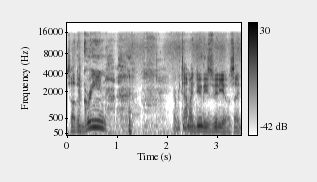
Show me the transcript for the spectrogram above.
So the green, every time I do these videos, I,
